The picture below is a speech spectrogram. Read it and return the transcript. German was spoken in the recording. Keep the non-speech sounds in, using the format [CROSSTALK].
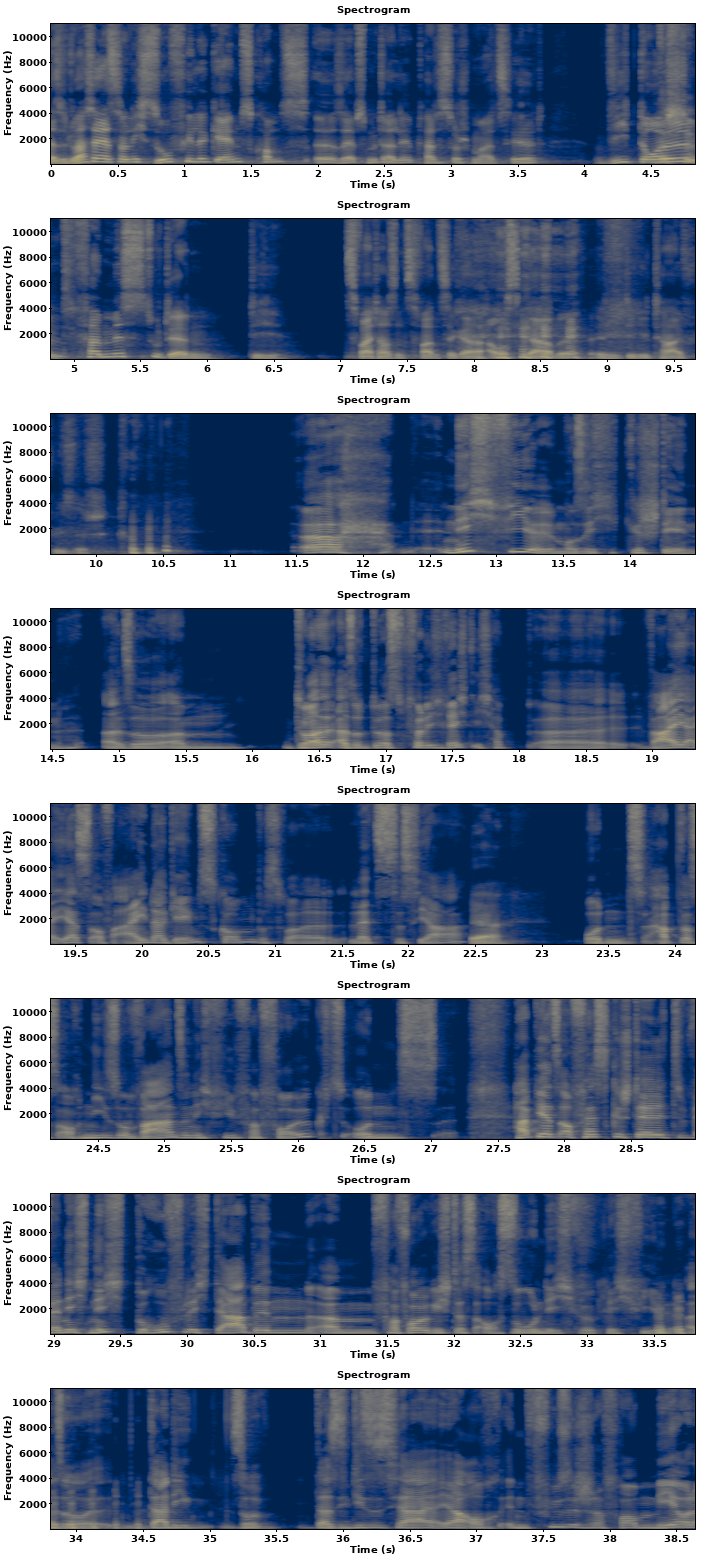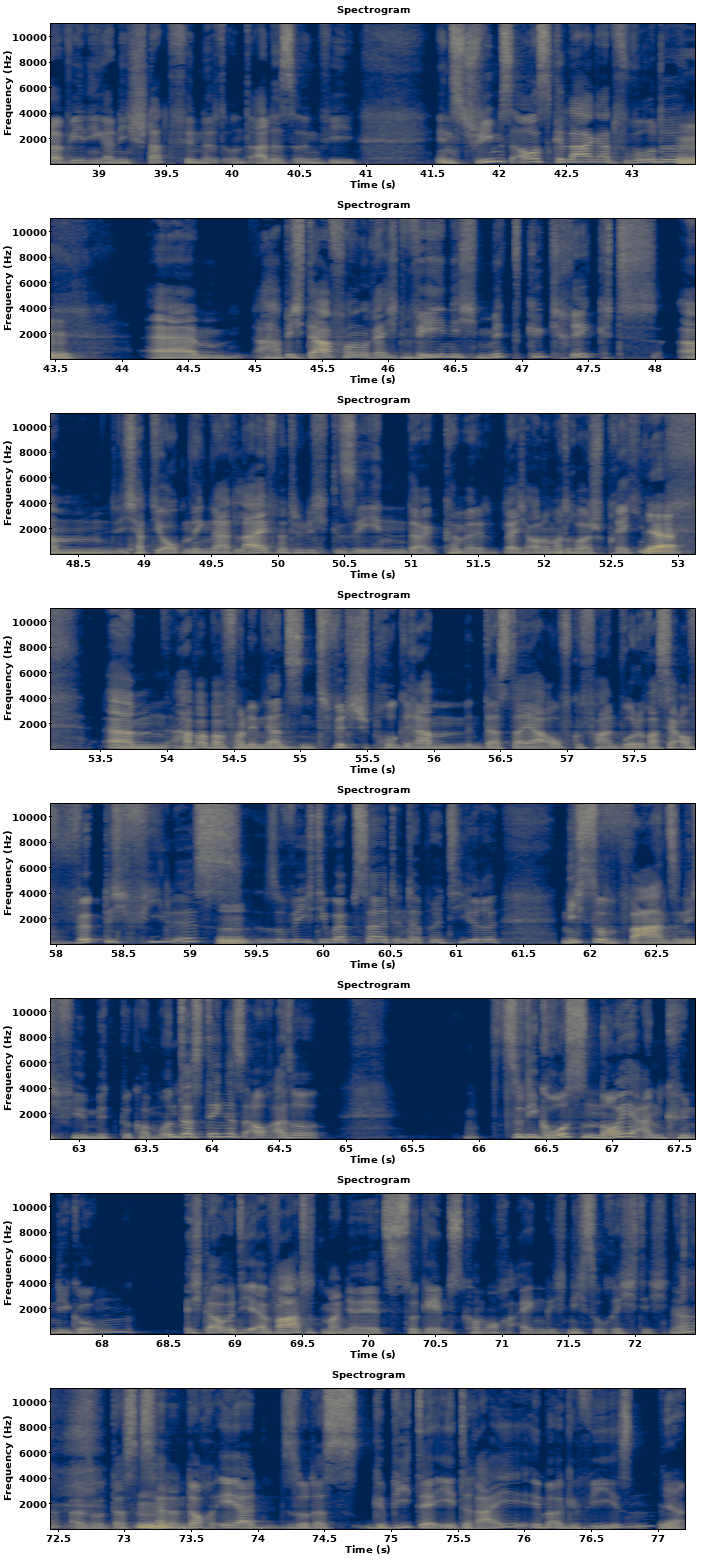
Also, du hast ja jetzt noch nicht so viele Gamescoms äh, selbst miterlebt, hattest du schon mal erzählt. Wie doll vermisst du denn die 2020er Ausgabe [LAUGHS] in digital physisch? äh, nicht viel, muss ich gestehen. Also, ähm, du, hast, also du hast völlig recht. Ich hab, äh, war ja erst auf einer Gamescom, das war letztes Jahr. Ja und habe das auch nie so wahnsinnig viel verfolgt und habe jetzt auch festgestellt, wenn ich nicht beruflich da bin, ähm, verfolge ich das auch so nicht wirklich viel. Also [LAUGHS] da die so, da sie dieses Jahr ja auch in physischer Form mehr oder weniger nicht stattfindet und alles irgendwie in Streams ausgelagert wurde. Mhm ähm, habe ich davon recht wenig mitgekriegt. Ähm, ich habe die Opening Night Live natürlich gesehen, da können wir gleich auch nochmal drüber sprechen. Ja. Ähm, habe aber von dem ganzen Twitch-Programm, das da ja aufgefahren wurde, was ja auch wirklich viel ist, mhm. so wie ich die Website interpretiere, nicht so wahnsinnig viel mitbekommen. Und das Ding ist auch, also so die großen Neuankündigungen ich glaube, die erwartet man ja jetzt zur Gamescom auch eigentlich nicht so richtig. Ne? Also, das ist mhm. ja dann doch eher so das Gebiet der E3 immer gewesen. Ja.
